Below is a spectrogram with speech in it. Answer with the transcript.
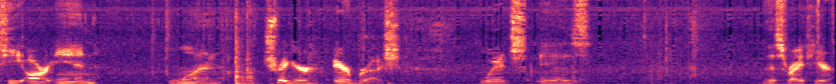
TRN 1 trigger airbrush, which is this right here.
